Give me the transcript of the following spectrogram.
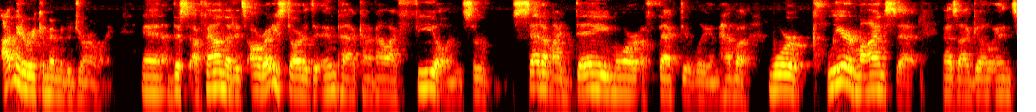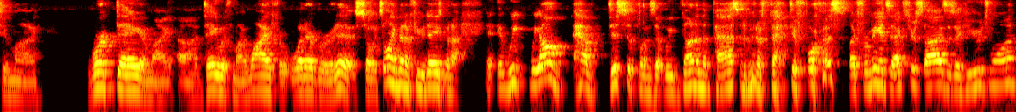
I've made a recommitment to journaling. And this, I found that it's already started to impact kind of how I feel and sort of set up my day more effectively and have a more clear mindset as I go into my work day or my uh, day with my wife or whatever it is. So it's only been a few days, but I, it, we we all have disciplines that we've done in the past that have been effective for us. Like for me, it's exercise is a huge one,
